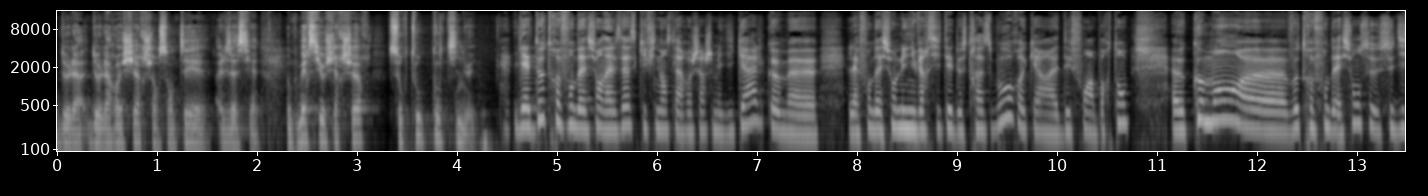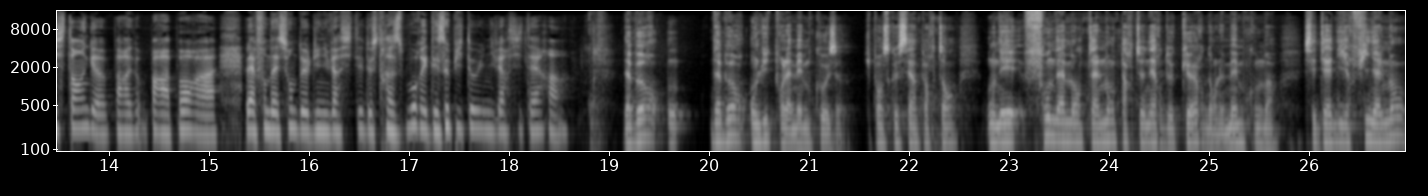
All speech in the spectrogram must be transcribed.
de la, de la recherche en santé alsacienne. Donc merci aux chercheurs, surtout continuez. Il y a d'autres fondations en Alsace qui financent la recherche médicale, comme euh, la fondation de l'Université de Strasbourg, qui a des fonds importants. Euh, comment euh, votre fondation se, se distingue par, par, rapport à la fondation de l'Université de Strasbourg et des hôpitaux universitaires? D'abord, on, D'abord, on lutte pour la même cause. Je pense que c'est important. On est fondamentalement partenaires de cœur dans le même combat. C'est-à-dire, finalement,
